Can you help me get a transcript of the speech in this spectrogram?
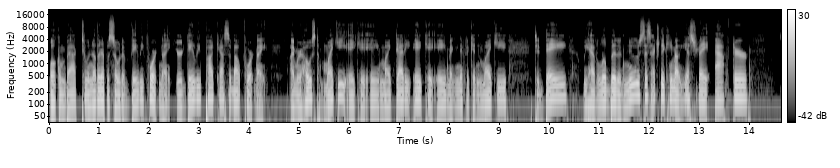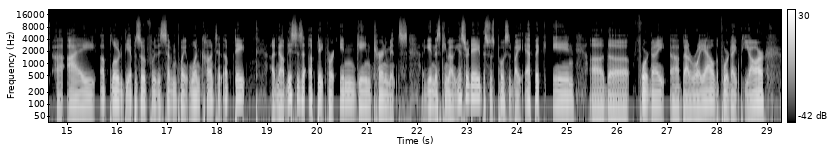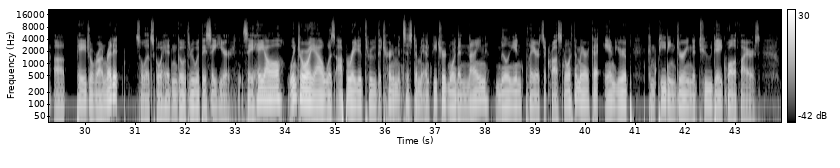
Welcome back to another episode of Daily Fortnite, your daily podcast about Fortnite. I'm your host, Mikey, aka Mike Daddy, aka Magnificent Mikey. Today, we have a little bit of news. This actually came out yesterday after uh, I uploaded the episode for the 7.1 content update. Uh, now, this is an update for in game tournaments. Again, this came out yesterday. This was posted by Epic in uh, the Fortnite uh, Battle Royale, the Fortnite PR uh, page over on Reddit. So let's go ahead and go through what they say here. They say, Hey all, Winter Royale was operated through the tournament system and featured more than 9 million players across North America and Europe competing during the two day qualifiers.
